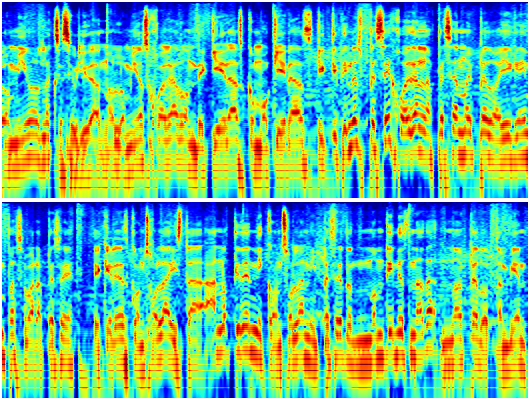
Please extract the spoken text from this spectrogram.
lo mío es la accesibilidad, ¿no? Lo mío es juega donde quieras, como quieras. Que, que tienes PC, juega en la PC, no hay pedo, ahí hay Game Pass para PC. Que quieres consola, ahí está. Ah, no tienes ni consola ni PC, no tienes nada, no hay pedo. También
